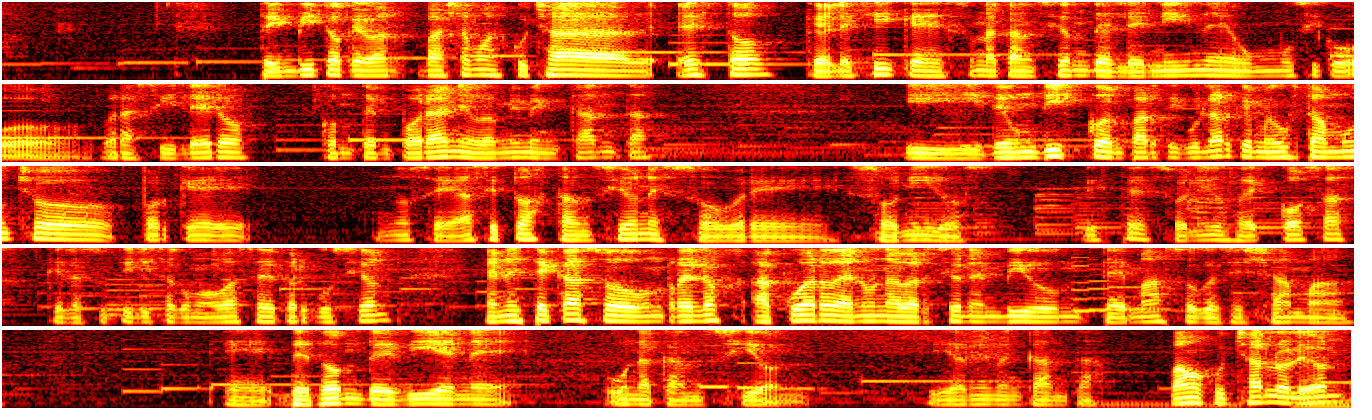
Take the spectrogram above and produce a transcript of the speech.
Te invito a que va- vayamos a escuchar esto que elegí, que es una canción de Lenine, un músico brasilero contemporáneo que a mí me encanta y de un disco en particular que me gusta mucho porque, no sé, hace todas canciones sobre sonidos, ¿viste? Sonidos de cosas que las utiliza como base de percusión. En este caso, un reloj acuerda en una versión en vivo un temazo que se llama eh, ¿De dónde viene una canción? Y a mí me encanta. ¿Vamos a escucharlo, León?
